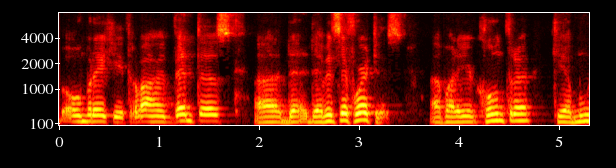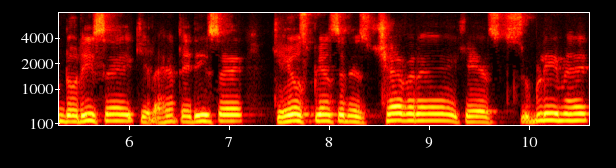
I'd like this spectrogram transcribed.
hombre que trabaja en ventas, deben ser fuertes para ir contra que el mundo dice, que la gente dice, que ellos piensen es chévere, que es sublime,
